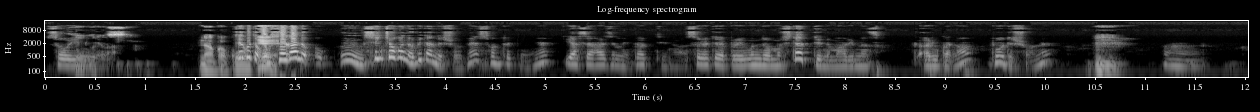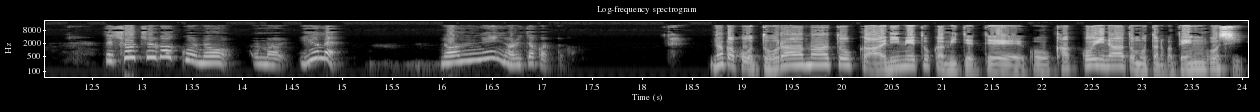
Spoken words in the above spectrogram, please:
そういう意味では。す。なんかこといううことは、背がの、うん、身長が伸びたんでしょうね。その時にね。痩せ始めたっていうのは。それとやっぱり運動もしたっていうのもあります。あるかな？どうでしょうね。うん。うん。で、小中学校の、まあ、夢。何になりたかった？か。なんかこう、ドラマとかアニメとか見てて、こう、かっこいいなと思ったのが弁護士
